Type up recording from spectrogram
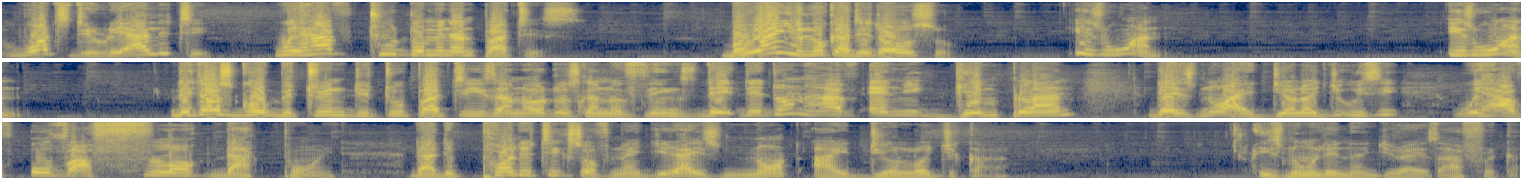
what's the reality? We have two dominant parties. But when you look at it also, is one. Is one. They just go between the two parties and all those kind of things. They, they don't have any game plan. There is no ideology. We see, we have overflogged that point that the politics of Nigeria is not ideological. It's not only Nigeria, it's Africa.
